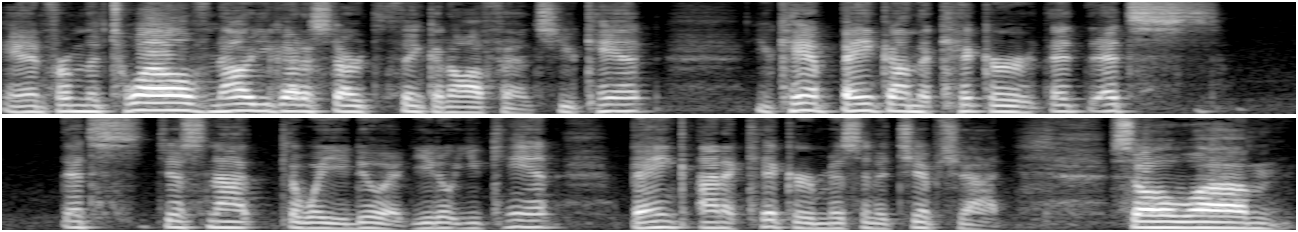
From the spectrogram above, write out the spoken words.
And from the 12, now you got to start thinking offense. You can't you can't bank on the kicker. That that's that's just not the way you do it. You know you can't bank on a kicker missing a chip shot. So um,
